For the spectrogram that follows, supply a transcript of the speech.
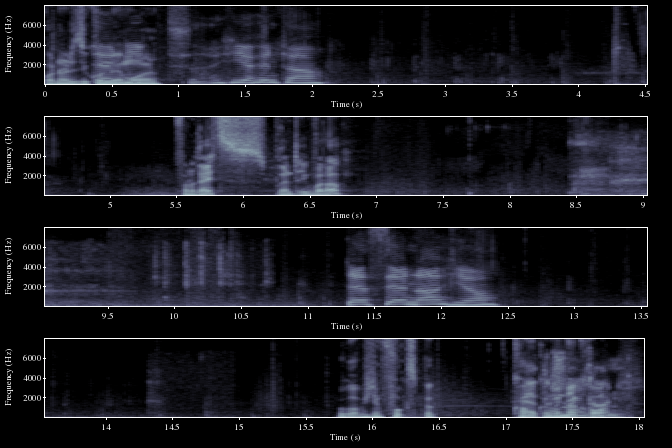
Wollte nur die Sekunde im holen. hier hinter. Von rechts brennt irgendwas ab. Der ist sehr nah hier. Guck, ob ich den Fuchs Der bekomme. kommen. Slate,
